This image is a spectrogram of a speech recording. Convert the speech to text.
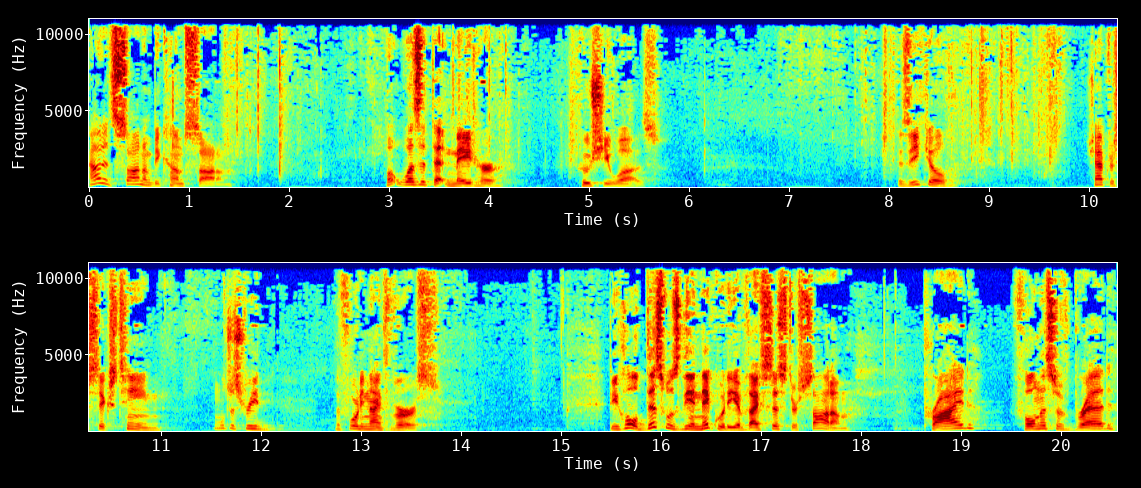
How did Sodom become Sodom? What was it that made her who she was? Ezekiel chapter 16. We'll just read the 49th verse. Behold, this was the iniquity of thy sister Sodom pride, fullness of bread,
